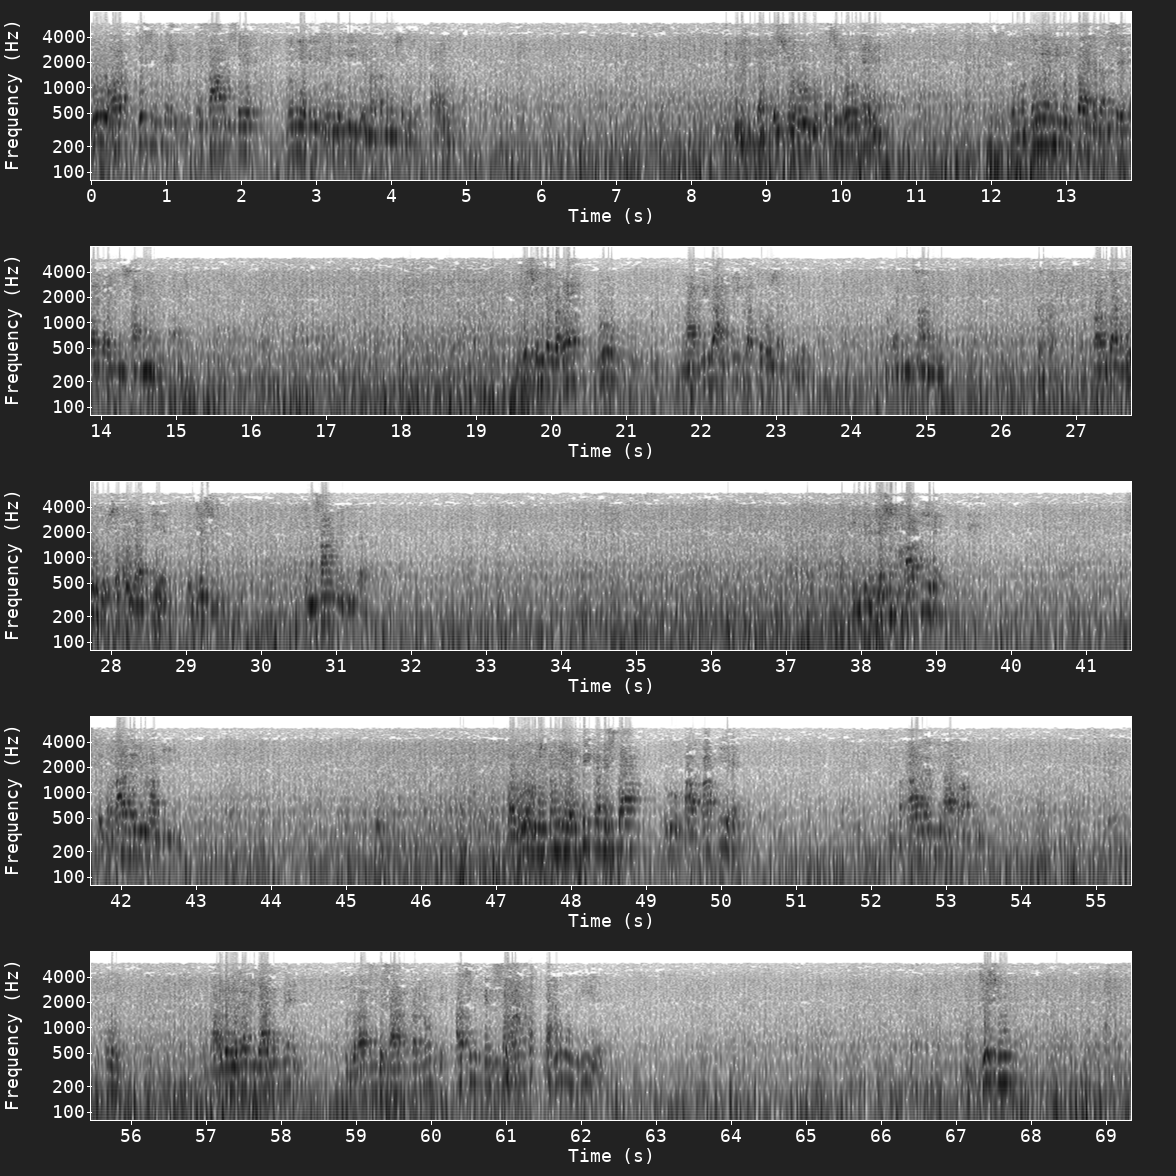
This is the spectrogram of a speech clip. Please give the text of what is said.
रूह और जिस्म के इस्तेसाल से दुनियावी ज़िंदगी के मरहलों से गुजरता है। जब जिसम रूह मुतसिल होते हैं तो वो दुनियावी नुकता नज़र से बेहतर इंसानी बनता है जिसम के बगैर रूह, नागीदा, हकीकत तो हो सकती है। मगर इंसान में और जब रूह रुसक हो जाती है तो जिसम इंसान में नहीं रहता क्योंकि जिसम खाती है, इसके तकाजे भी खाती है। और वो हमें अमर रब्बी का विस्तार रूह आ पाती है। तकाजे भी आ पाती है। तो पहले नज़र इजाज़त दें तो जरा सी जसारत कर लो कि असल इंसान रूह ही है। जिसम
